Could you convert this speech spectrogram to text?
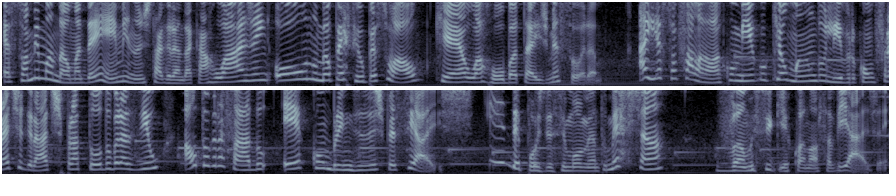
É só me mandar uma DM no Instagram da Carruagem ou no meu perfil pessoal, que é o arroba. Aí é só falar lá comigo que eu mando o livro com frete grátis para todo o Brasil, autografado e com brindes especiais. E depois desse momento merchan, vamos seguir com a nossa viagem.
